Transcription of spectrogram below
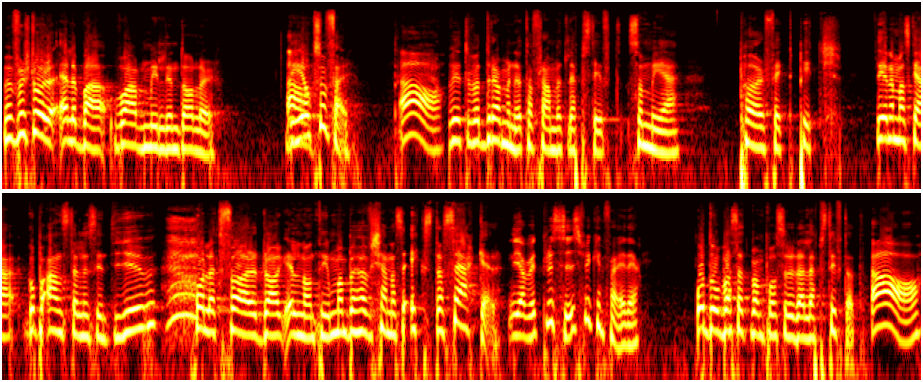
Men förstår du, eller bara one million dollar. Det är också en färg. Ja. Vet du vad drömmen är? Att ta fram ett läppstift som är perfect pitch. Det är när man ska gå på anställningsintervju, hålla ett föredrag eller någonting. Man behöver känna sig extra säker. Jag vet precis vilken färg det är. Och då bara sätter man på sig det där läppstiftet. Ja.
